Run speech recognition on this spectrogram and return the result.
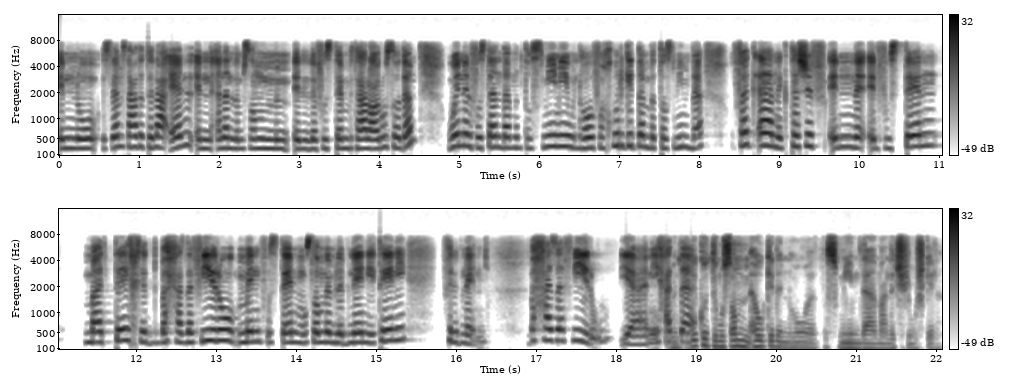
إنه إسلام سعد طلع قال إن أنا اللي مصمم الفستان بتاع العروسة ده، وإن الفستان ده من تصميمي وإن هو فخور جدًا بالتصميم ده، وفجأة نكتشف إن الفستان متاخد بحذافيره من فستان مصمم لبناني تاني في لبنان، بحذافيره، يعني طب أنت حتى ليه كنت مصمم أوي كده إن هو التصميم ده ما عندكش فيه مشكلة؟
